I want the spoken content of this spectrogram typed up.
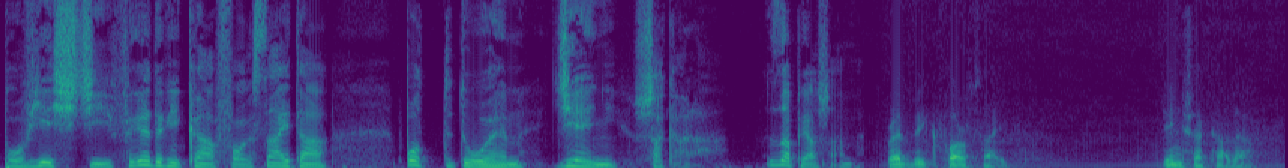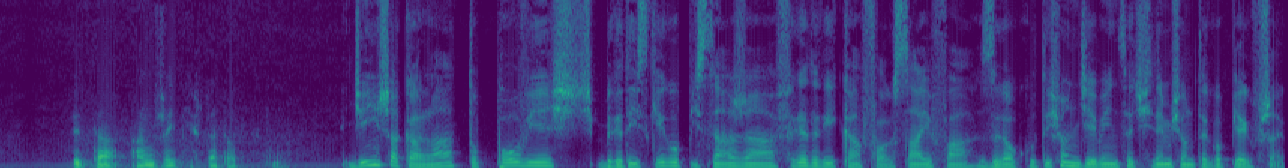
powieści Frederica Forsytha pod tytułem Dzień Szakala. Zapraszam. Frederick Forsyth. Dzień Szakala. Czyta Andrzej Piszczatowski. Dzień Szakala to powieść brytyjskiego pisarza Frederica Forsytha z roku 1971.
